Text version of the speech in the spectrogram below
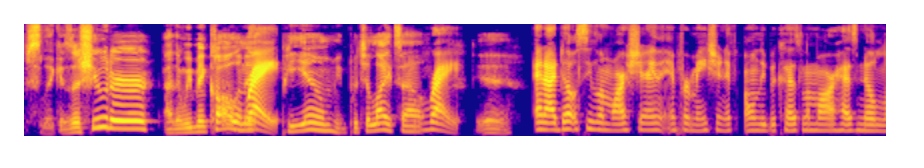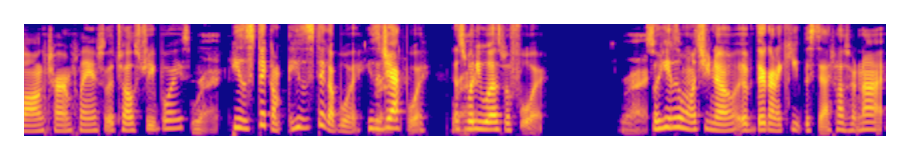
Slick is a shooter. I think we've been calling it. Right. PM. You put your lights out. Right. Yeah. And I don't see Lamar sharing the information if only because Lamar has no long term plans for the 12th Street Boys. Right. He's a stick up. He's a stick up boy. He's a jack boy. That's Right. what he was before. Right. So he doesn't want you to know if they're going to keep the stat house or not.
